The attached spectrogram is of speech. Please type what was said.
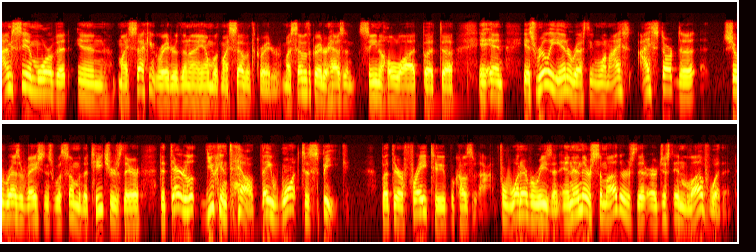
I'm seeing more of it in my second grader than I am with my seventh grader. My seventh grader hasn't seen a whole lot, but uh, and it's really interesting when I I start to show reservations with some of the teachers there that they're you can tell they want to speak but they're afraid to because uh, for whatever reason and then there's some others that are just in love with it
